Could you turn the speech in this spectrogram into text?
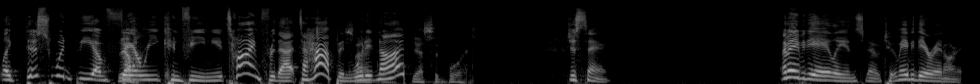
like this would be a very yeah. convenient time for that to happen, exactly. would it not? Yes, it would. Just saying. And maybe the aliens know too. Maybe they're in on it.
